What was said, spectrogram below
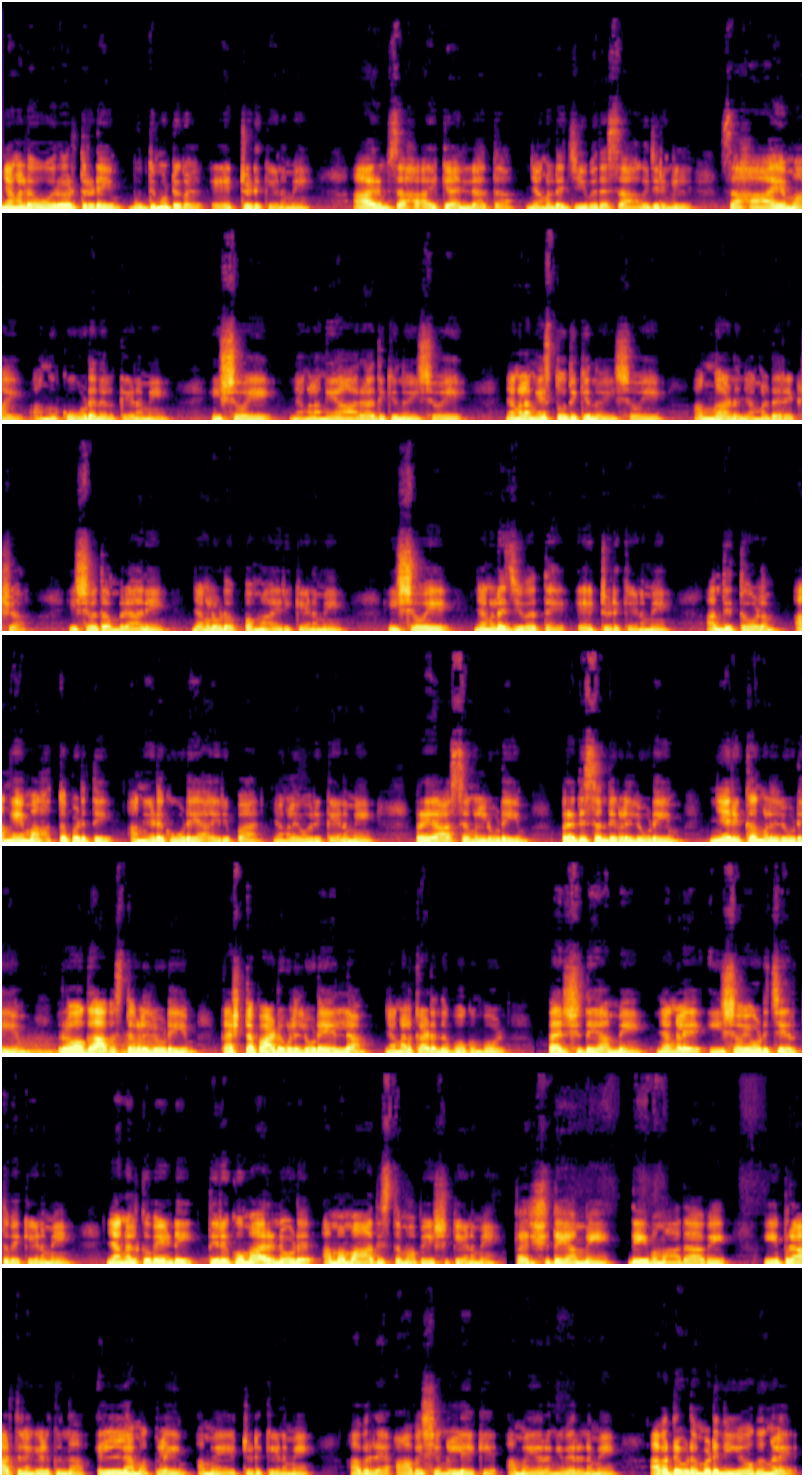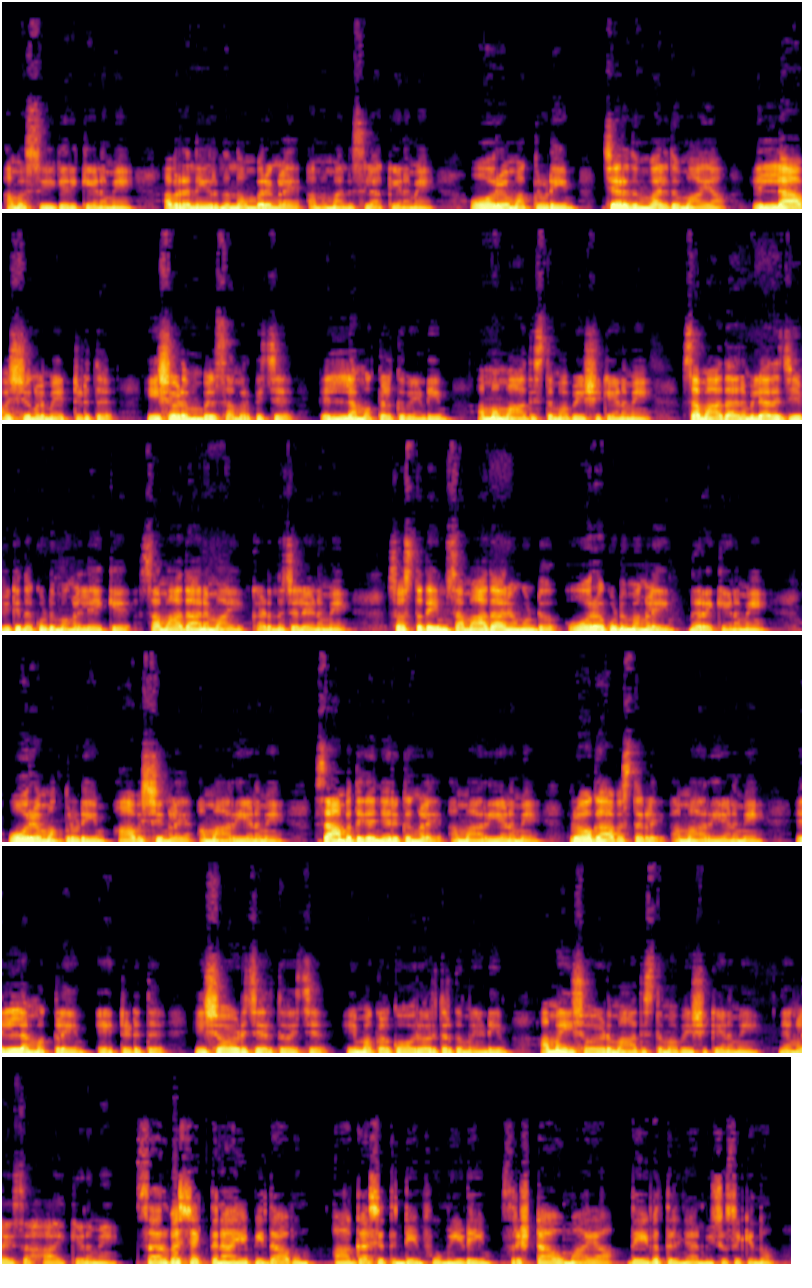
ഞങ്ങളുടെ ഓരോരുത്തരുടെയും ബുദ്ധിമുട്ടുകൾ ഏറ്റെടുക്കണമേ. ആരും സഹായിക്കാനില്ലാത്ത ഞങ്ങളുടെ ജീവിത സാഹചര്യങ്ങളിൽ സഹായമായി അങ്ങ് കൂടെ നിൽക്കണമേ. ഈശോയെ ഞങ്ങളങ്ങേ ആരാധിക്കുന്നു ഈശോയെ. ഞങ്ങളങ്ങേ സ്തുതിക്കുന്നു ഈശോയെ. അങ്ങാണ് ഞങ്ങളുടെ രക്ഷ. ഈശോ തമ്പുരാനെ ഞങ്ങളോടൊപ്പമായിരിക്കണമേ. ഈശോയെ ഞങ്ങളുടെ ജീവിതത്തെ ഏറ്റെടുക്കണമേ. അന്ത്യത്തോളം അങ്ങയെ മഹത്വപ്പെടുത്തി അങ്ങയുടെ കൂടെ ആയിരിക്കാൻ ഞങ്ങളെ ഒരുക്കണമേ. പ്രയാസങ്ങളിലൂടെയും പ്രതിസന്ധികളിലൂടെയും ഞെരുക്കങ്ങളിലൂടെയും രോഗാവസ്ഥകളിലൂടെയും കഷ്ടപ്പാടുകളിലൂടെയെല്ലാം ഞങ്ങൾ കടന്നു പോകുമ്പോൾ പരിശുദ്ധ അമ്മേ ഞങ്ങളെ ഈശോയോട് ചേർത്ത് വെക്കണമേ. ഞങ്ങൾക്ക് വേണ്ടി തിരുകുമാരനോട് അമ്മ മാധ്യസ്ഥം അപേക്ഷിക്കണമേ. പരിശുദ്ധ അമ്മേ ദൈവമാതാവേ ഈ പ്രാർത്ഥന കേൾക്കുന്ന എല്ലാ മക്കളെയും അമ്മ ഏറ്റെടുക്കണമേ. അവരുടെ ആവശ്യങ്ങളിലേക്ക് അമ്മ ഇറങ്ങി വരണമേ. അവരുടെ ഉടമ്പടി നിയോഗങ്ങളെ അമ്മ സ്വീകരിക്കണമേ. അവരുടെ നീർന്ന നൊമ്പരങ്ങളെ അമ്മ മനസ്സിലാക്കണമേ. ഓരോ മക്കളുടെയും ചെറുതും വലുതുമായ എല്ലാ ആവശ്യങ്ങളും ഏറ്റെടുത്ത് ഈശോയുടെ മുമ്പിൽ സമർപ്പിച്ച് എല്ലാ മക്കൾക്ക് വേണ്ടിയും അമ്മ മാധ്യസ്ഥം അപേക്ഷിക്കണമേ. സമാധാനമില്ലാതെ ജീവിക്കുന്ന കുടുംബങ്ങളിലേക്ക് സമാധാനമായി കടന്നു ചെല്ലണമേ. സ്വസ്ഥതയും സമാധാനവും കൊണ്ട് ഓരോ കുടുംബങ്ങളെയും നിറയ്ക്കണമേ. ഓരോ മക്കളുടെയും ആവശ്യങ്ങളെ അമ്മ അറിയണമേ. സാമ്പത്തിക ഞെരുക്കങ്ങളെ അമ്മ അറിയണമേ. രോഗാവസ്ഥകളെ അമ്മ അറിയണമേ. എല്ലാ മക്കളെയും ഏറ്റെടുത്ത് ഈശോയോട് ചേർത്ത് വെച്ച് ഈ മക്കൾക്ക് ഓരോരുത്തർക്കും വേണ്ടിയും അമ്മ ഈശോയോട് മാധ്യസ്ഥം അപേക്ഷിക്കണമേ. ഞങ്ങളെ സഹായിക്കണമേ. സർവശക്തനായ പിതാവും ആകാശത്തിന്റെയും ഭൂമിയുടെയും സൃഷ്ടാവുമായ ദൈവത്തിൽ ഞാൻ വിശ്വസിക്കുന്നു.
